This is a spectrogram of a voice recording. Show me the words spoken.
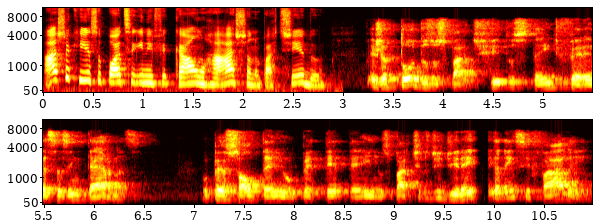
Acha que isso pode significar um racha no partido? Veja, todos os partidos têm diferenças internas. O PSOL tem, o PT tem, os partidos de direita nem se falem,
